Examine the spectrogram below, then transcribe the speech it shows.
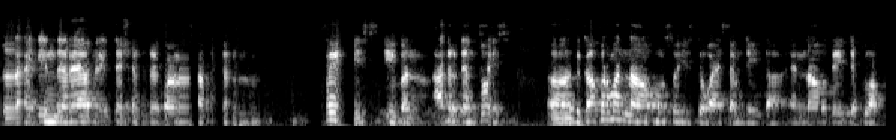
like in the rehabilitation reconstruction phase, even other than tourists, uh, the government now also use the OSM data, and now they develop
